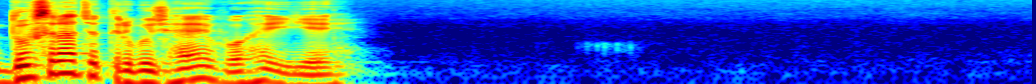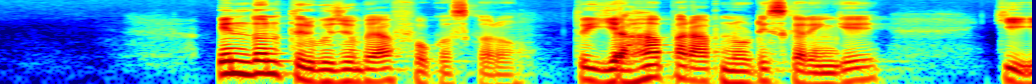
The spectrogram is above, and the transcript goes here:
दूसरा जो त्रिभुज है, वो है ये। इन दोनों त्रिभुजों पे आप फोकस करो। तो यहाँ पर आप नोटिस करेंगे कि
